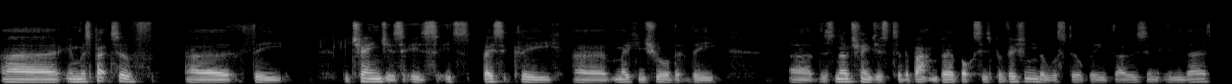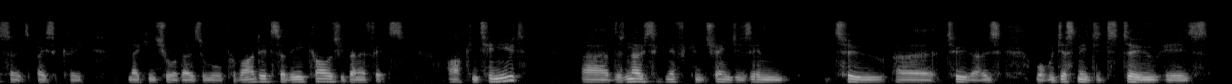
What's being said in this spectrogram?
uh, in respect of uh, the the changes, is it's basically uh, making sure that the uh, there's no changes to the bat and bird boxes provision. There will still be those in, in there. So it's basically making sure those are all provided. So the ecology benefits are continued. Uh, there's no significant changes in to uh, to those. What we just needed to do is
